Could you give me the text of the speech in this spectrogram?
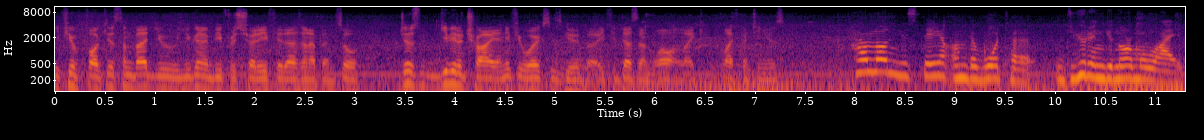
if you focus on that, you you're gonna be frustrated if it doesn't happen. So just give it a try, and if it works, it's good. But if it doesn't, well, like life continues. How long you stay on the water during your normal life?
